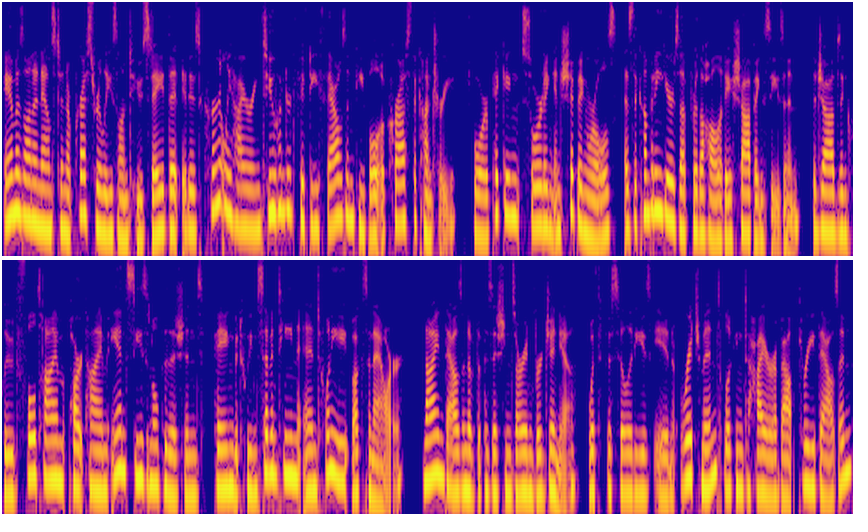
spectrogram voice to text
Amazon announced in a press release on Tuesday that it is currently hiring 250,000 people across the country for picking, sorting, and shipping roles as the company gears up for the holiday shopping season. The jobs include full-time, part-time, and seasonal positions paying between 17 and 28 bucks an hour. 9,000 of the positions are in Virginia, with facilities in Richmond looking to hire about 3,000,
